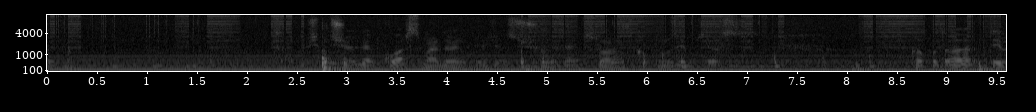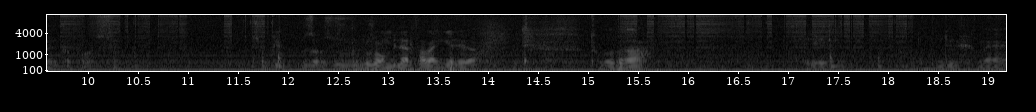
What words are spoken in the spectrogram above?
zaten. Tamam, şimdi şöyle kuvars merdiveni koyacağız şöyle. Sonra kapımızı yapacağız. Kapıda demir kapı olsun. Çünkü zo- zombiler falan geliyor. Tuğla. Değil. Düğme.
